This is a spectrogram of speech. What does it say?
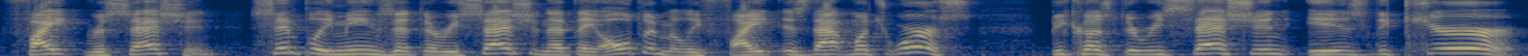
fight recession simply means that the recession that they ultimately fight is that much worse because the recession is the cure.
